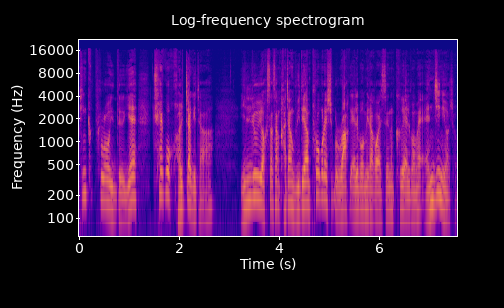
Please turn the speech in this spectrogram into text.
핑크 플로이드의 최고 걸작이자 인류 역사상 가장 위대한 progressive rock 앨범이라고 할 수 있는 그 앨범의 엔지니어죠.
